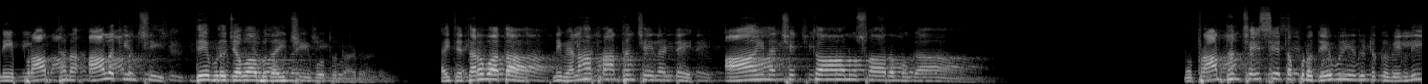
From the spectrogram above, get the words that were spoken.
నీ ప్రార్థన ఆలకించి దేవుడు జవాబు దయచేయబోతున్నాడు. అయితే తర్వాత నీవు ఎలా ప్రార్థన చేయాలంటే ఆయన చిత్తానుసారముగా నువ్వు ప్రార్థన చేసేటప్పుడు దేవుని ఎదుటకు వెళ్ళి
